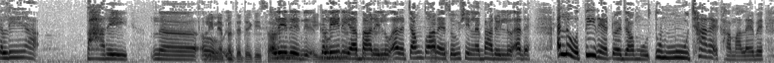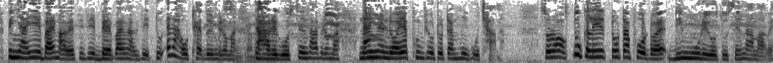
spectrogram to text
ကလေးကဘာတွေကလေးနဲ့ပတ်သက်တဲ့ကိစ္စကလေးတွေကလေးတွေကဘာတွေလိုအပ်တယ်ចောင်းသွားတယ်ဆိုရှင်လည်းဘာတွေလိုအပ်တယ်အဲ့လိုသိတဲ့အတွက်ကြောင့်မို့ तू မူချတဲ့အခါမှာလည်းပဲပညာရေးပိုင်းမှာပဲဖြစ်ဖြစ်ဘယ်ပိုင်းမှာဖြစ်ဖြစ် तू အဲ့ဒါကိုထည့်သွင်းပြီးတော့မှဒါတွေကိုစဉ်းစားပြီးတော့မှနိုင်ငံတော်ရဲ့ဖွံ့ဖြိုးတိုးတက်မှုကိုချမှာ ဆိုတော့ သူ့ကလေးတိုးတက်ဖို့အတွက် ဒီမူတွေကို သူစဉ်းစားမှာပဲ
